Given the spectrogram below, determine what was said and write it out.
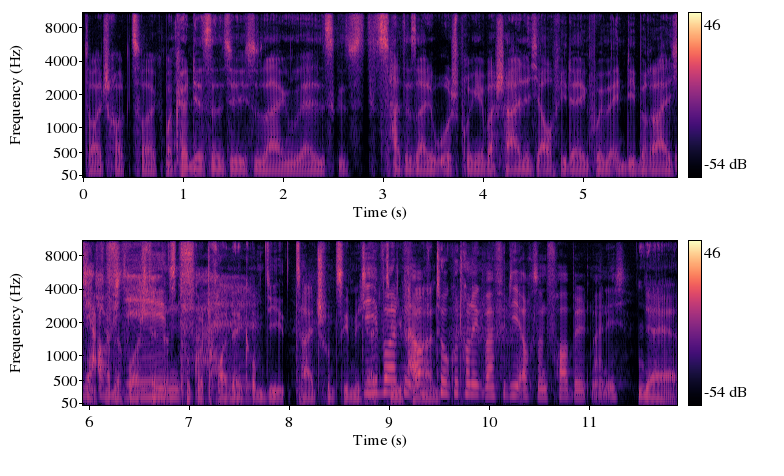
Deutschrock-Zeug. Man könnte jetzt natürlich so sagen, ja, es, es hatte seine Ursprünge wahrscheinlich auch wieder irgendwo im Indie-Bereich. Ja, ich kann mir vorstellen, dass jeden Fall. Tokotronic um die Zeit schon ziemlich Die aktiv wollten auch, waren. Tokotronic war für die auch so ein Vorbild, meine ich. Ja, ja,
